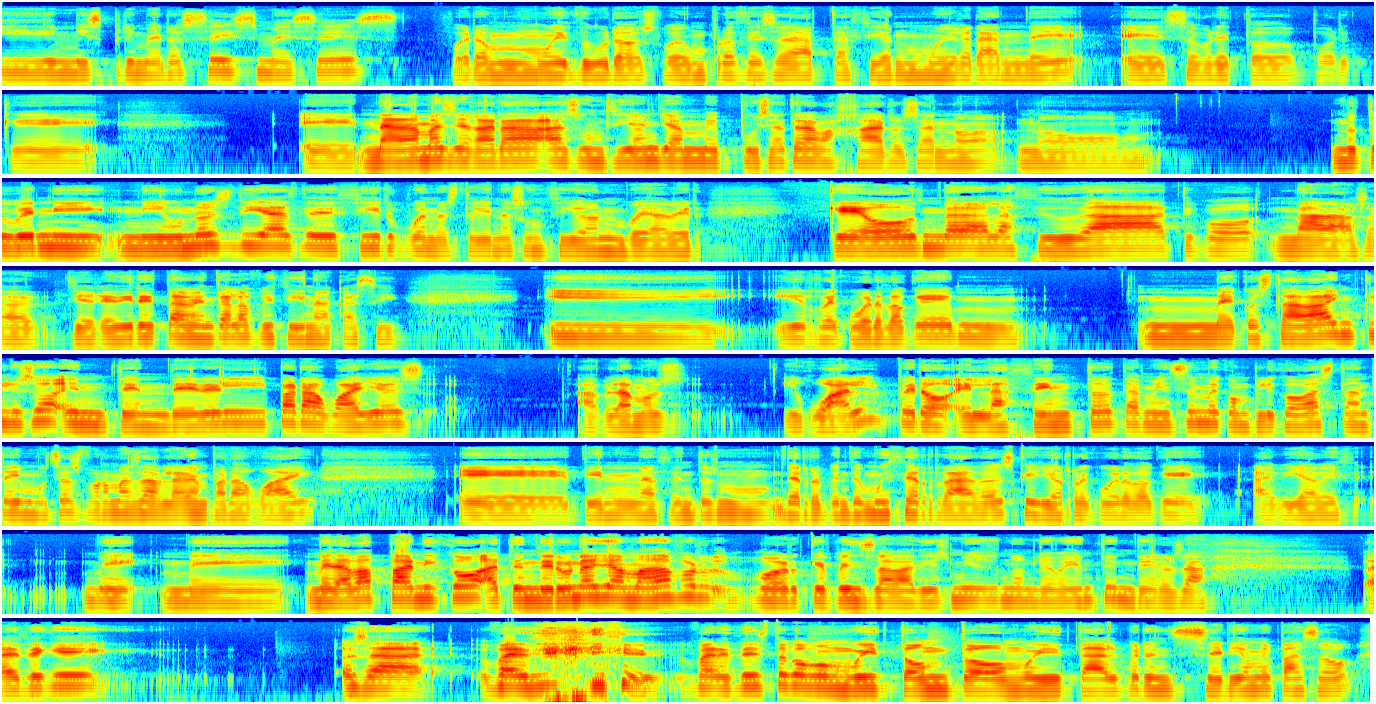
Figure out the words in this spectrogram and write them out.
Y mis primeros seis meses fueron muy duros, fue un proceso de adaptación muy grande, eh, sobre todo porque eh, nada más llegar a Asunción ya me puse a trabajar, o sea, no, no, no tuve ni, ni unos días de decir, bueno, estoy en Asunción, voy a ver qué onda la ciudad, tipo, nada, o sea, llegué directamente a la oficina casi. Y, recuerdo que me costaba incluso entender el paraguayo, hablamos igual, pero el acento también se me complicó bastante. Hay muchas formas de hablar en Paraguay. Eh, tienen acentos de repente muy cerrados que yo recuerdo que había veces... Me, me, me daba pánico atender una llamada porque pensaba, Dios mío, no le voy a entender. O sea, parece que... O sea, parece, parece esto como muy tonto, muy tal, pero en serio me pasó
